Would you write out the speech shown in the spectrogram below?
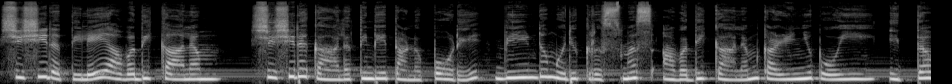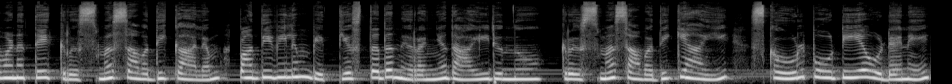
ശിശിരത്തിലെ അവധിക്കാലം. ശിശിരകാലത്തിന്റെ തണുപ്പോടെ വീണ്ടും ഒരു ക്രിസ്മസ് അവധിക്കാലം കഴിഞ്ഞുപോയി ഇത്തവണത്തെ ക്രിസ്മസ് അവധിക്കാലം പതിവിലും വ്യത്യസ്തത നിറഞ്ഞതായിരുന്നു. ക്രിസ്മസ് അവധിക്കായി സ്കൂൾ പൂട്ടിയ ഉടനെ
